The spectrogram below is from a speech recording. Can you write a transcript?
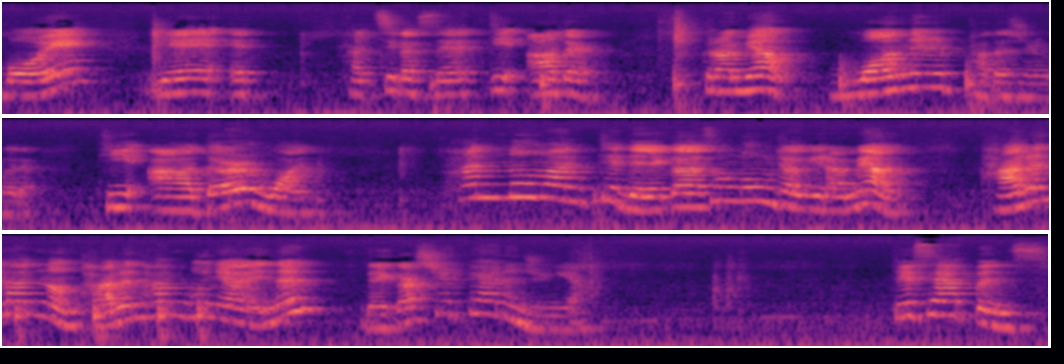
뭐에 얘 같이 갔어요. the other 그러면 one을 받아주는 거죠. the other one 한 놈한테 내가 성공적이라면 다른 한 놈, 다른 한 분야에는 내가 실패하는 중이야. This happens.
